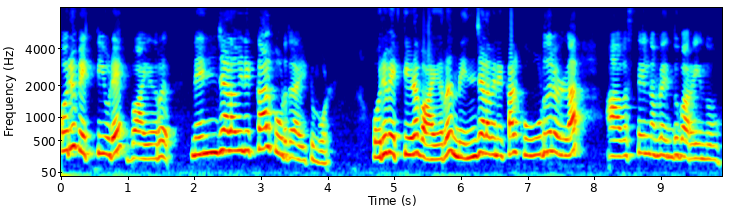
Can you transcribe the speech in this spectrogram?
ഒരു വ്യക്തിയുടെ വയറ് നെഞ്ചളവിനേക്കാൾ കൂടുതലായിരിക്കുമ്പോൾ ഒരു വ്യക്തിയുടെ വയറ് നെഞ്ചളവിനേക്കാൾ കൂടുതലുള്ള അവസ്ഥയിൽ നമ്മൾ എന്തു പറയുന്നു?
